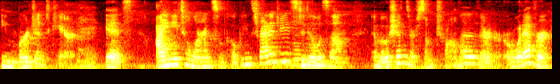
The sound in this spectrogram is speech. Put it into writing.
emergent care Right. it's i need to learn some coping strategies to deal with mm-hmm. some emotions or some traumas or, or whatever.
